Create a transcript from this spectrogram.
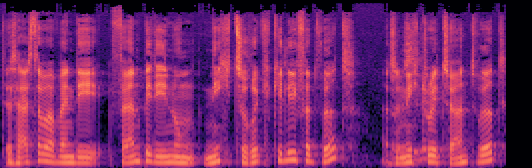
Das heißt aber, wenn die Fernbedienung nicht zurückgeliefert wird, also nicht returned wird,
